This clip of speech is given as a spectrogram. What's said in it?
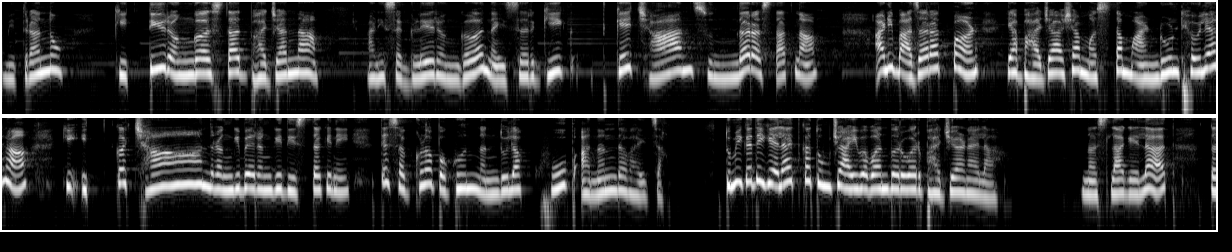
मित्रांनो किती रंग असतात भाज्यांना. आणि सगळे रंग नैसर्गिक इतके छान सुंदर असतात ना. आणि बाजारात पण या भाज्या अशा मस्त मांडून ठेवल्या ना की इतकं छान रंगीबेरंगी दिसतं की नाही ते सगळं बघून नंदूला खूप आनंद व्हायचा. तुम्ही कधी गेलात का तुमच्या आईबाबांबरोबर भाजी आणायला? नसला गेलात तर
